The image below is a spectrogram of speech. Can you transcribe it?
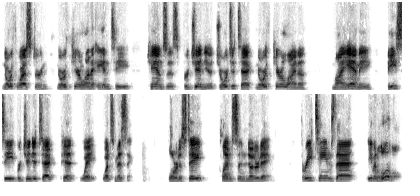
Northwestern, North Carolina A&T, Kansas, Virginia, Georgia Tech, North Carolina, Miami, BC, Virginia Tech, Pitt, wait, what's missing? Florida State, Clemson, Notre Dame. Three teams that, even Louisville,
